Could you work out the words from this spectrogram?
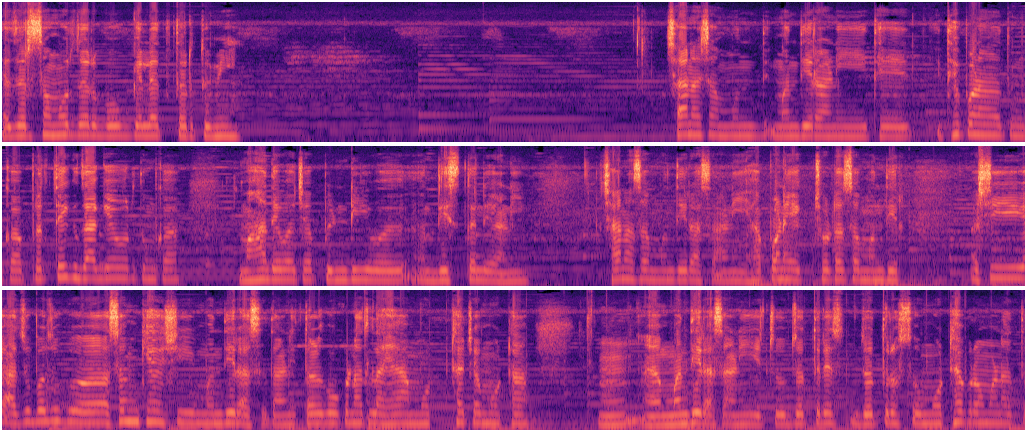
या जर समोर जर बघ गेलात तर तुम्ही छान अशा मंदि मंदिर आणि इथे इथे पण तुमका प्रत्येक जागेवर तुमका महादेवाच्या पिंडी व दिसतली आणि छान असं मंदिर असं आणि हा पण एक छोटंसं मंदिर. अशी आजूबाजू असंख्य अशी मंदिर असत आणि तळकोकणातला ह्या मोठ्याच्या मोठा मंदिर असं आणि याचो जत्रे जत्रोत्सव मोठ्या प्रमाणात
